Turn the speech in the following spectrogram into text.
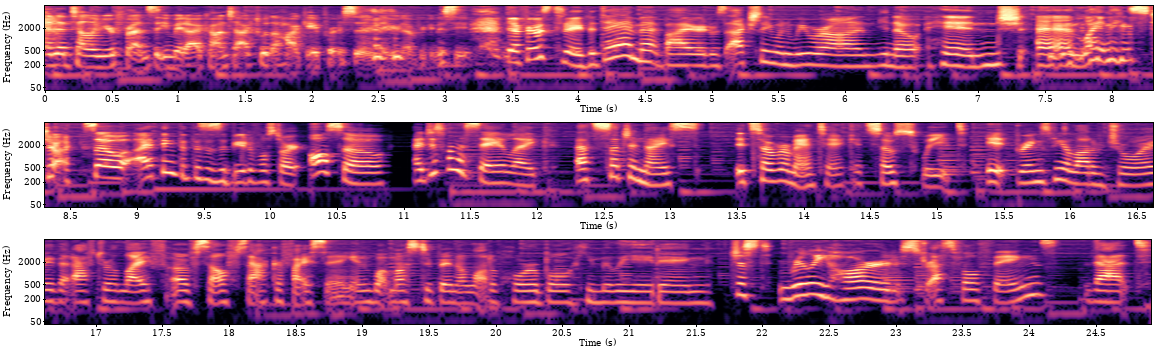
and then telling your friends that you made eye contact with a hot gay person that you're never gonna see. again. Yeah, if it was today, the day I met Bayard was actually when we were on, you know, Hinge and Lightning Struck. So I think that this is a beautiful story. Also, I just want to say, like, that's such a nice. It's so romantic. It's so sweet. It brings me a lot of joy that after a life of self sacrificing and what must have been a lot of horrible, humiliating, just really hard, stressful things, that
